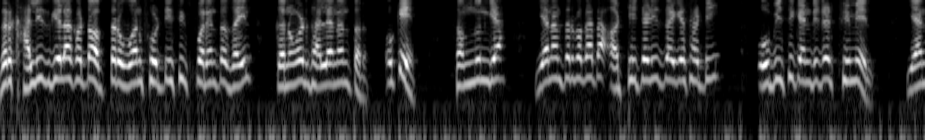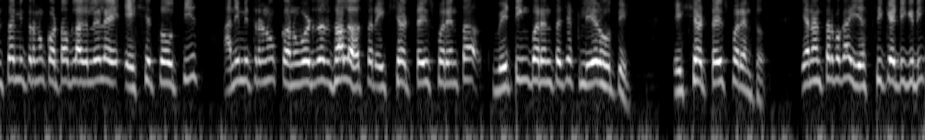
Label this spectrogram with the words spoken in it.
जर खालीच गेला कटऑफ तर वन फोर्टी सिक्सपर्यंत जाईल कन्वर्ट झाल्यानंतर. ओके समजून घ्या. यानंतर बघा आता अठ्ठेचाळीस जागेसाठी ओबीसी कॅन्डिडेट फिमेल यांचा मित्रांनो कट ऑफ लागलेला आहे एकशे चौतीस. आणि मित्रांनो कन्वर्ट जर झालं तर एकशे अठ्ठावीसपर्यंत वेटिंगपर्यंतच्या क्लिअर होतील. एकशे अठ्ठावीसपर्यंत यानंतर बघा S C category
